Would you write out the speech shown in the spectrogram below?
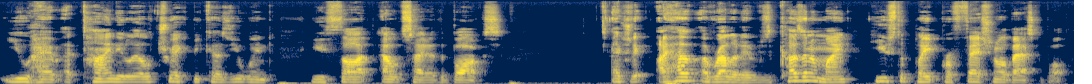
You have a tiny little trick because you went, you thought outside of the box. Actually, I have a relative, who's a cousin of mine. He used to play professional basketball.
